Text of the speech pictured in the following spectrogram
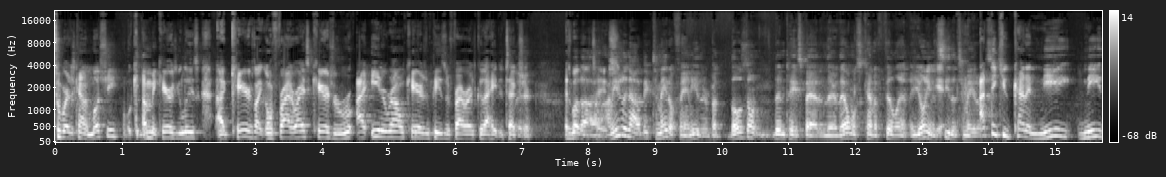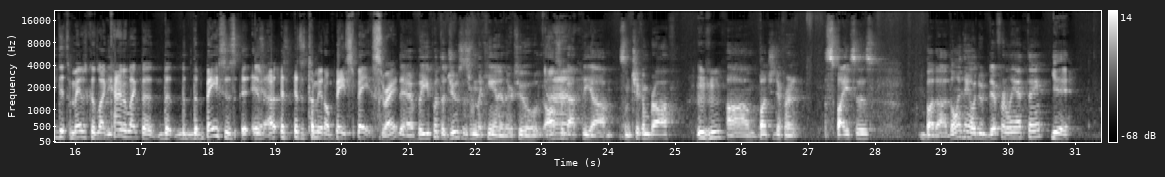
two where it's kind of mushy. I mean, carrots at least. I carrots like on fried rice. Carrots, I eat around carrots and peas and fried rice because I hate the texture as well But, as uh. I'm usually not a big tomato fan either, but those don't didn't taste bad in there. They almost kind of fill in. You don't even see the tomatoes. I think you kind of need need the tomatoes because, like, kind of like the the, the, the base is is, Yeah. a, is a tomato based space, right? Yeah, but you put the juices from the can in there too. Also Ah. got the um, some chicken broth, mm-hmm. um, bunch of different spices. But uh, the only thing I would do differently, I think, Yeah.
